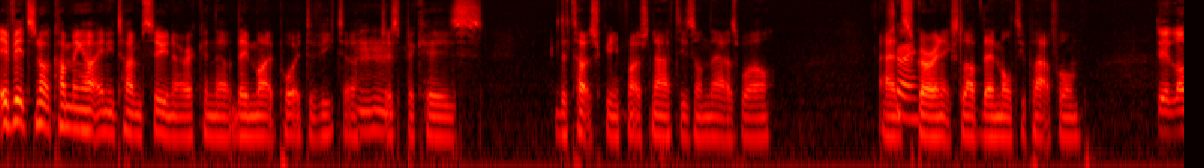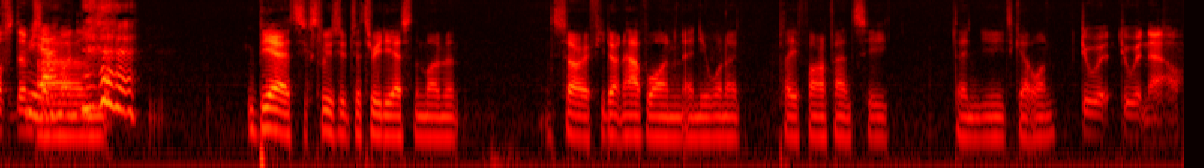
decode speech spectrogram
if it's not coming out anytime soon. I reckon they'll- they might port it to Vita Mhm. just because the touchscreen functionality is on there as well. And Sure. Square Enix love their multi-platform. They love them yeah, so much. Um, But yeah, it's exclusive to 3DS at the moment. So if you don't have one and you want to play Final Fantasy, then you need to get one. Do it, do it now.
